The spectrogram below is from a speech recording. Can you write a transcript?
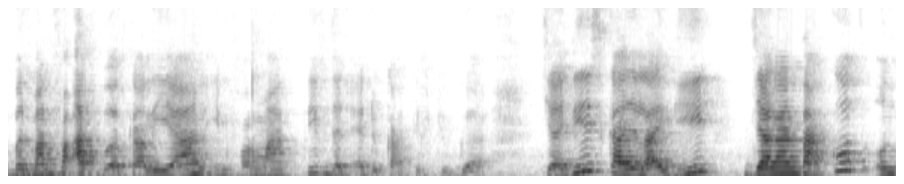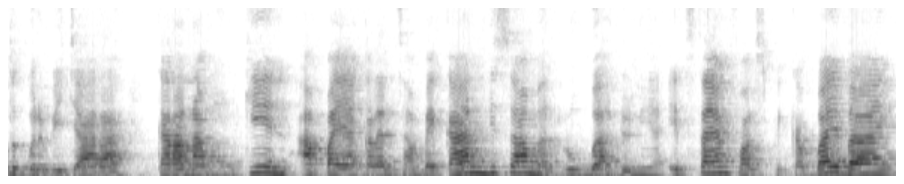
bermanfaat buat kalian, informatif dan edukatif juga. Jadi sekali lagi jangan takut untuk berbicara karena mungkin apa yang kalian sampaikan bisa merubah dunia. It's time for Speak Up. Bye bye.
